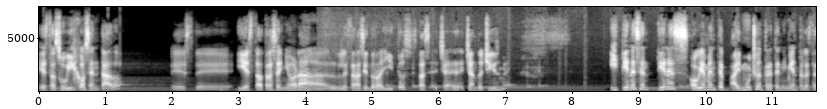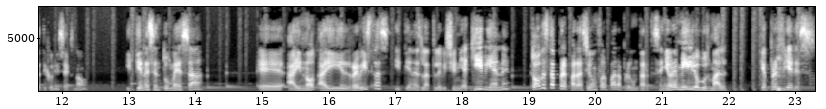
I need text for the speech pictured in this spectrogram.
Está su hijo sentado. Este, y está otra señora, le están haciendo rayitos, echa- echando chisme. Y tienes, en- tienes, obviamente, hay mucho entretenimiento en la estética unisex, ¿no? Y tienes en tu mesa, eh, hay, hay revistas y tienes la televisión. Y aquí viene, toda esta preparación fue para preguntarte, señor Emilio Guzmán, ¿qué prefieres?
